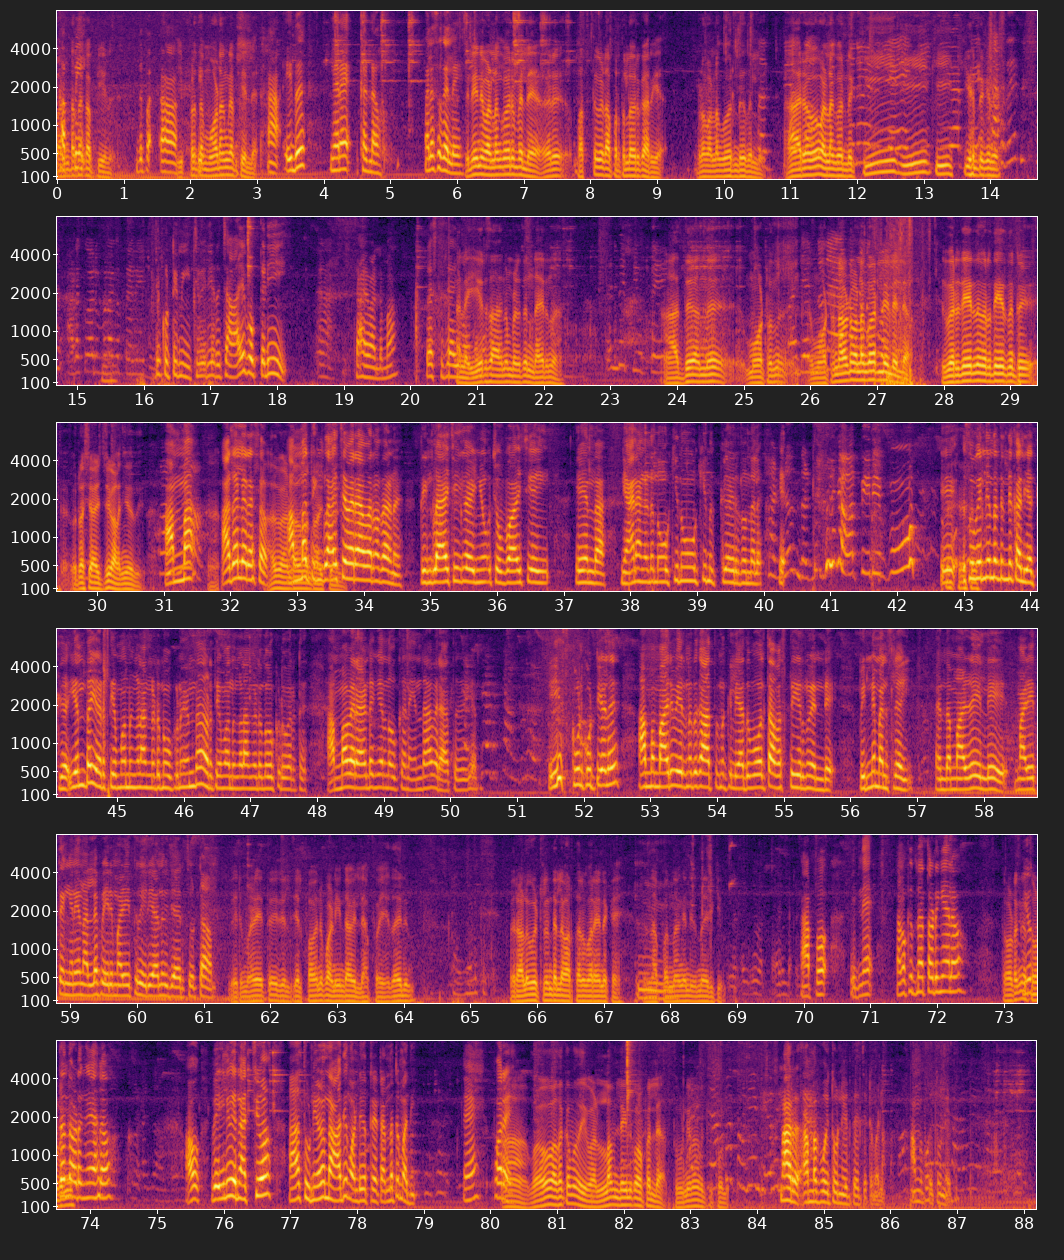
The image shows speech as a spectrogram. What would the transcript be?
പണ്ടത്തെ കപ്പിയാണ്. ഇത് ആ ഇപ്പോഴത്തെ മോഡേൺ കപ്പിയല്ലേ? ആ ഇത് ഇങ്ങനെ കണ്ടോ? നല്ല സുഖല്ലേ? ഇതിലിനി വെള്ളം കോരുമ്പല്ലേ ഒരു പത്ത് വീട് അപ്പുറത്തുള്ളവർക്ക് അറിയാം. ഇവിടെ വെള്ളം കോരുണ്ട് എന്നുള്ളത്. ആരോ വെള്ളം കോരുന്നുണ്ട് കീ കീ കീ കീ എന്തെങ്കിലും. ഒരു കുട്ടി നീച്ചു വരികയാണ്. ചായ കൊക്കടി. ചായ വേണ്ടമ്മ. റെസ്റ്റ് ചായ അല്ല ഈ ഒരു സാധനം ഇപ്പോഴത്തെ ഉണ്ടായിരുന്ന അത് അന്ന് മോട്ടറിന്ന് മോട്ടറിന്റെ അവിടെ വെള്ളം കോരലില്ലല്ലോ. ഇത് വെറുതെ ഇരുന്ന് വെറുതെ ഇരുന്നിട്ട് ഒരു പ്രാവശ്യം അഴിച്ച് കളഞ്ഞത്. അമ്മ അതല്ല രസം. അത് വേണ്ട, അമ്മ തിങ്കളാഴ്ച വരാ പറഞ്ഞതാണ്. തിങ്കളാഴ്ചയും കഴിഞ്ഞു ചൊവ്വാഴ്ചയായി. എന്താ ഞാൻ അങ്ങോട്ട് നോക്കി നോക്കി നിൽക്കുകയായിരുന്നു ഇന്നലെ. ഏ, സുകന്യ എന്നിട്ട് എന്നെ കളിയാക്കുക. എന്താ ഇടത്തിയമ്മ നിങ്ങൾ അങ്ങോട്ട് നോക്കണു? എന്താ ഇടത്തിയമ്മ നിങ്ങൾ അങ്ങോട്ട് നോക്കണു പറഞ്ഞിട്ട്? അമ്മ വരാണ്ട് ഇങ്ങനെ നോക്കണേ. എന്താ വരാത്തത്? എന്ന്. ഈ സ്കൂൾ കുട്ടികൾ അമ്മമാർ വരുന്നത് കാത്തു നിൽക്കില്ലേ? അതുപോലത്തെ അവസ്ഥയായിരുന്നു എന്റെ. പിന്നെ മനസ്സിലായി. എന്താ മഴയല്ലേ? മഴയത്ത് എങ്ങനെയാ നല്ല പെരുമഴയത്ത് വരിക എന്ന് വിചാരിച്ചു കേട്ടാ വരും മഴയത്ത് വരില്ല. ചിലപ്പോൾ അവന് പണി ഉണ്ടാവില്ല അപ്പോൾ ഏതായാലും ഒരാൾ വീട്ടിലുണ്ടല്ലോ വർത്തമാനം പറയാനൊക്കെ. അപ്പം അങ്ങനെ ഇരുന്നായിരിക്കും. അപ്പോൾ പിന്നെ നമുക്ക് ഇന്നാ തുടങ്ങിയാലോ? തുടങ്ങ യുദ്ധം തുടങ്ങിയാലോ? ഓ വെയിൽ വരുന്ന അച്ഛോ ആ തുണികളൊന്ന് ആദ്യം കൊണ്ടുവരട്ടെ എന്നിട്ട് മതി. പോരെ. ആ അതൊക്കെ മതി. വെള്ളം ഇല്ലെങ്കിൽ കുഴപ്പമില്ല. തുണി നോക്കിക്കോളൂ മാറ്. അമ്മ പോയി തുണി എടുത്ത് വെച്ചിട്ട് മതി. അമ്മ പോയി തുണി എടുത്ത്.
